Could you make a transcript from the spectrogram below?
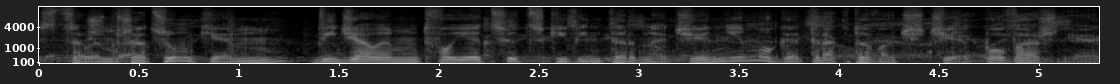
Z całym szacunkiem, widziałem twoje cycki w internecie. Nie mogę traktować cię poważnie.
